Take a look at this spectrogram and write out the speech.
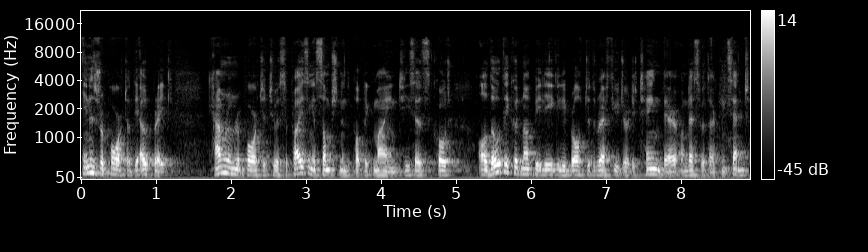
In his report of the outbreak, Cameron reported to a surprising assumption in the public mind. He says, quote, although they could not be legally brought to the refuge or detained there unless with their consent,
